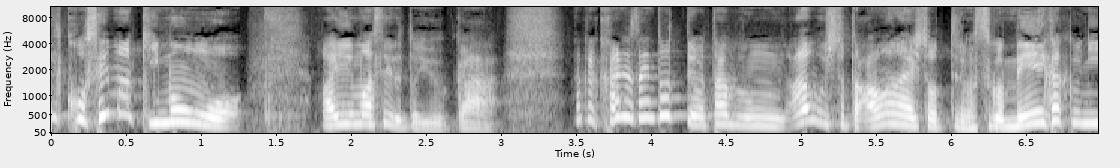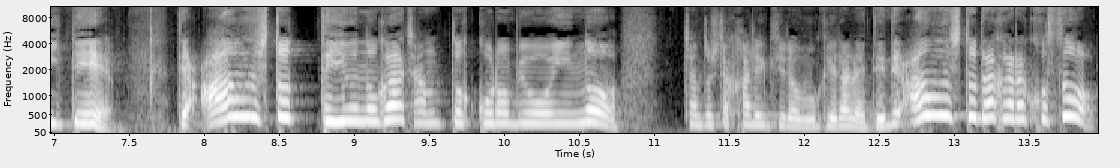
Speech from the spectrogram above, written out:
んにこう狭き門を歩ませるというか、なんか患者さんにとっては多分会う人と会わない人っていうのがすごい明確にいて、で、会う人っていうのがちゃんとこの病院のちゃんとしたカリキュラムを受けられて、で、会う人だからこそ、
